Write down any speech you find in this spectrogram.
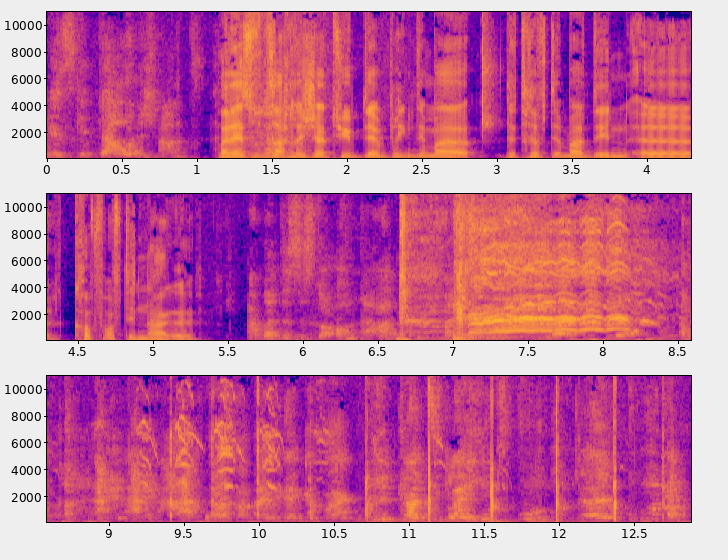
Ist, gibt auch nicht Hand. Weil er ist so ein sachlicher Typ, der bringt immer, der trifft immer den äh, Kopf auf den Nagel. Aber das ist doch auch eine Art. Ich meine, das hat er wieder gesagt? Kannst du gleich ins Buch schreiben, Bruder.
